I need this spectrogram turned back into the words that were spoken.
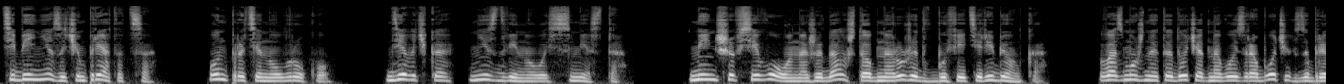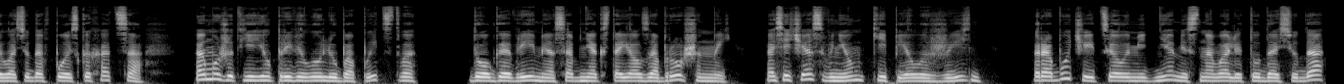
«Тебе незачем прятаться». Он протянул руку. Девочка не сдвинулась с места. Меньше всего он ожидал, что обнаружит в буфете ребенка. Возможно, эта дочь одного из рабочих забрела сюда в поисках отца, а может, ее привело любопытство. Долгое время особняк стоял заброшенный, а сейчас в нем кипела жизнь. Рабочие целыми днями сновали туда-сюда,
